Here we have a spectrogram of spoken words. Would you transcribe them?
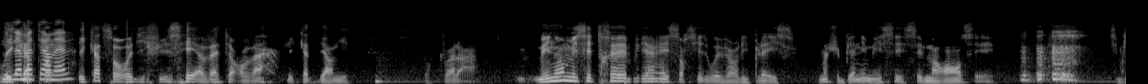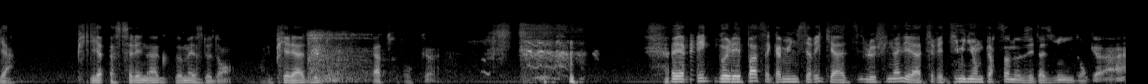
Ou les de la quatre maternelle. sont- les quatre sont rediffusés à 20h20, les quatre derniers. Donc voilà. Mais non, mais c'est très bien les sorciers de Waverly Place. Moi, j'ai bien aimé. C'est, c'est marrant, c'est, c'est bien. Puis il y a Selena Gomez dedans. Et puis elle est adulte, 4, donc. Euh... Et rigolez pas, c'est quand même une série qui a, le final, il a attiré 10 millions de personnes aux États-Unis, donc. euh, hein.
